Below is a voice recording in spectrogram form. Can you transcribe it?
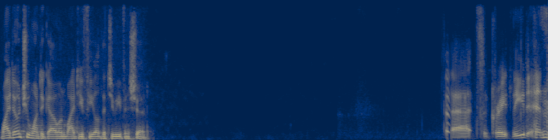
why don't you want to go, and why do you feel that you even should? That's a great lead in.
